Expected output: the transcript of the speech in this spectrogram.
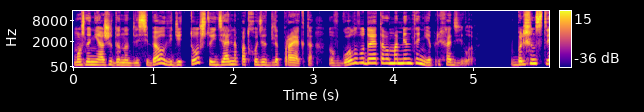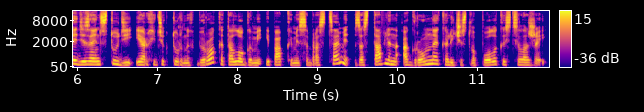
можно неожиданно для себя увидеть то, что идеально подходит для проекта, но в голову до этого момента не приходило. В большинстве дизайн-студий и архитектурных бюро каталогами и папками с образцами заставлено огромное количество полок и стеллажей.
